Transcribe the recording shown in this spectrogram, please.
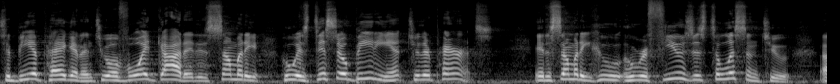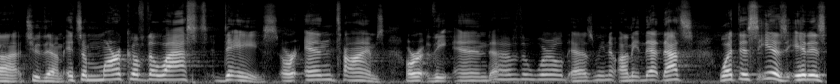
to be a pagan and to avoid God. It is somebody who is disobedient to their parents. It is somebody who, who refuses to listen to, uh, to them. It's a mark of the last days or end times or the end of the world as we know. I mean, that, that's what this is. It is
